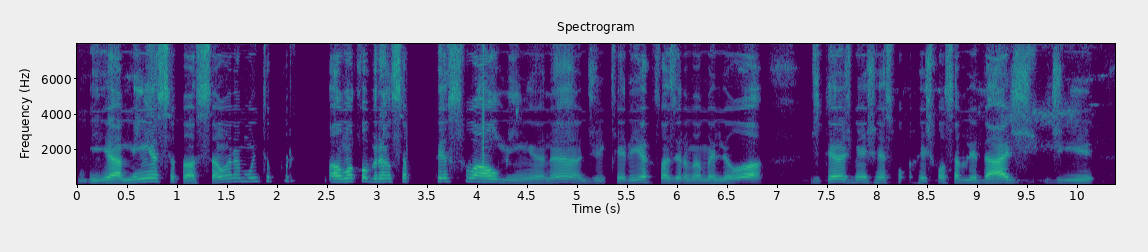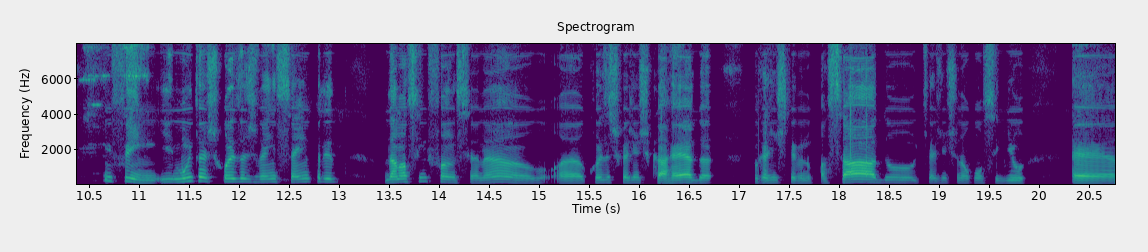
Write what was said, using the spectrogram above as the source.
Uhum. E a minha situação era muito por uma cobrança pessoal minha, né? De querer fazer o meu melhor, de ter as minhas resp responsabilidades, de. Enfim, e muitas coisas vêm sempre da nossa infância, né? Uh, coisas que a gente carrega do que a gente teve no passado, que a gente não conseguiu é,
